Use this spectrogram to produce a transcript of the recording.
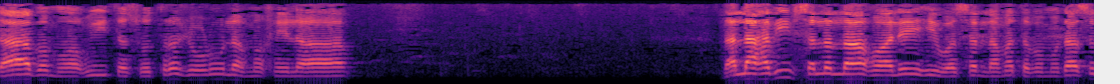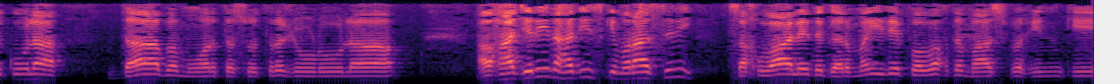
دا به مو هغوی ته ستره جوړو له مخې له د الله حبیب صلی الله علیه وسلم ته به مو داسې کولا دا به مو ورته ستره جوړولا او حاجرین حدیث کې مراد سری سخواله د ګرمۍ د په وخت د ماسپخین کې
